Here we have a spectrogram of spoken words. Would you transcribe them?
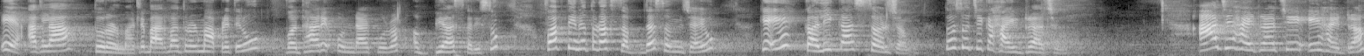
એ આગલા ધોરણમાં, એટલે બારમા ધોરણમાં આપણે તેનું વધારે ઊંડાણપૂર્વક અભ્યાસ કરીશું. ફક્ત એને થોડાક શબ્દ સમજાયું કે એ કલિકા સર્જમ. તો શું છે કે હાઇડ્રા છે? આ જે હાઇડ્રા છે, એ હાઇડ્રા,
